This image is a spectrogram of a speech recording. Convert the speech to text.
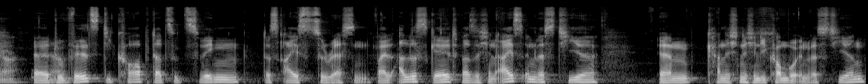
Ja, äh, ja. du willst die Korb dazu zwingen, das Eis zu ressen, weil alles Geld, was ich in Eis investiere, ähm, kann ich nicht in die Combo investieren.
